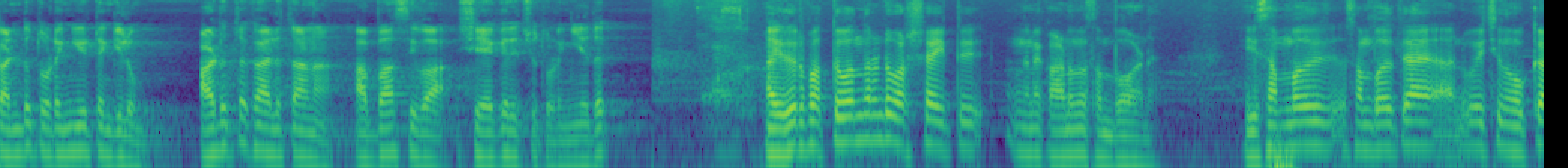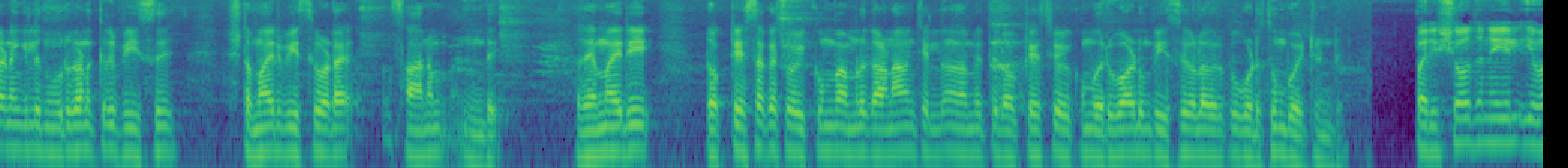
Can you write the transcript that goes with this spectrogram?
കണ്ടു തുടങ്ങിയിട്ടെങ്കിലും അടുത്ത കാലത്താണ് അബ്ബാസ് ഇവ ശേഖരിച്ചു തുടങ്ങിയത്. ഇതൊരു പത്ത് പന്ത്രണ്ട് വർഷമായിട്ട് ഇങ്ങനെ കാണുന്ന സംഭവമാണ്. ഈ സംഭവ സംഭവത്തെ അനുഭവിച്ച് നോക്കുകയാണെങ്കിൽ നൂറുകണക്കിന് പീസ് ഇഷ്ടമായൊരു പീസ് ഇവിടെ സാധനം ഉണ്ട്. അതേമാതിരി ഡോക്ടേഴ്സൊക്കെ ചോദിക്കുമ്പോൾ നമ്മൾ കാണാൻ ചെല്ലുന്ന സമയത്ത് ഡോക്ടേഴ്സ് ചോദിക്കുമ്പോൾ ഒരുപാടും പീസുകൾ അവർക്ക് കൊടുത്തും പോയിട്ടുണ്ട്. പരിശോധനയിൽ ഇവ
